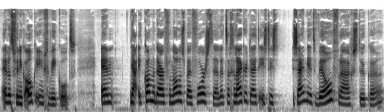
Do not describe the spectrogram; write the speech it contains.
En dat vind ik ook ingewikkeld. En ja, ik kan me daar van alles bij voorstellen. Tegelijkertijd is dit, zijn dit wel vraagstukken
